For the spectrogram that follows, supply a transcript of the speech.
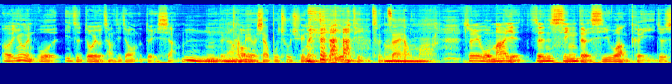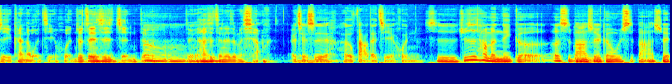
呃，因为我一直都有长期交往的对象，嗯嗯，他没有笑不出去的这个问题存在，好吗？所以我妈也真心的希望可以就是看到我结婚，就这件事是真的，对，她是真的这么想。而且是合法的结婚，是就是他们那个二十八岁跟五十八岁，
